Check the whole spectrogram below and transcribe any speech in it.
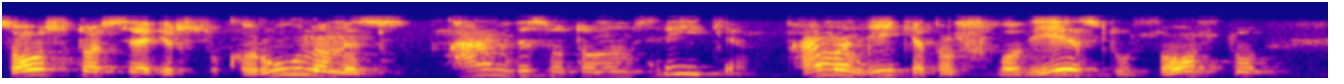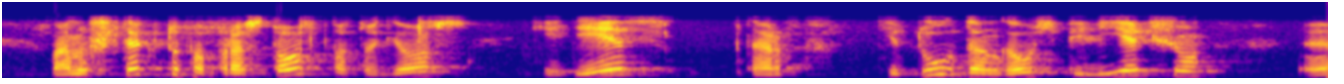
sostuose ir su karūnomis, kam viso to mums reikia, kam man reikia tos šlovės, tų sostų, man užtektų paprastos, patogios kėdės tarp kitų dangaus piliečių, e,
